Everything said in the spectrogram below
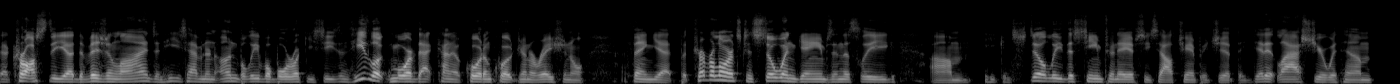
across the uh, division lines, and he's having an unbelievable rookie season. He's looked more of that kind of quote unquote generational thing yet. But Trevor Lawrence can still win games in this league. Um, he can still lead this team to an AFC South championship. They did it last year with him,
